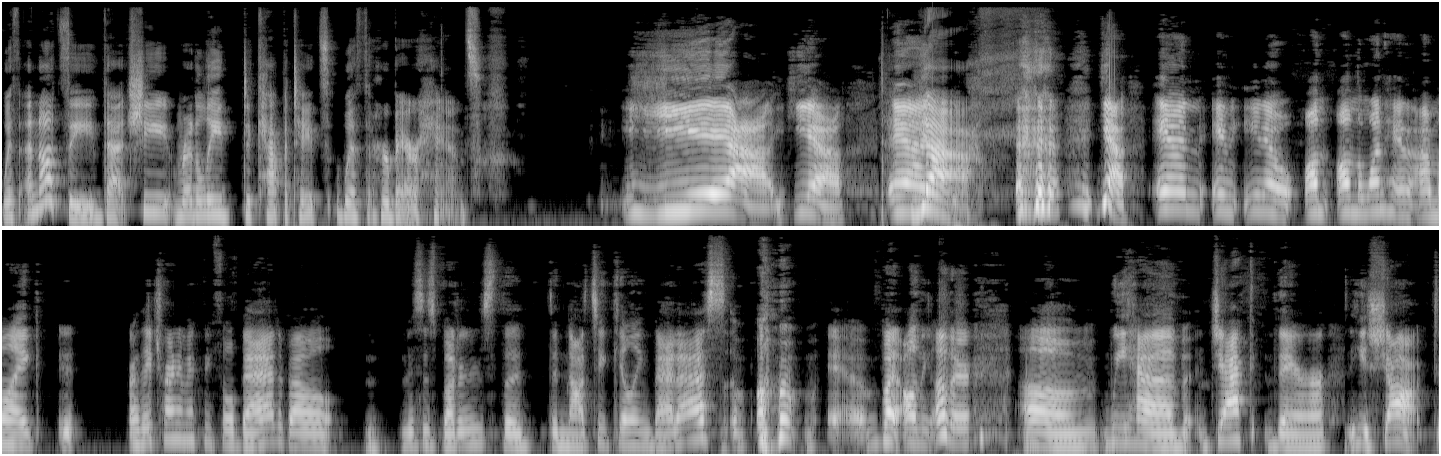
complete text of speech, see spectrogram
with a Nazi that she readily decapitates with her bare hands. Yeah, yeah. And yeah. yeah. And and you know, on on the one hand I'm like are they trying to make me feel bad about Mrs. Butters, the the Nazi killing badass? but on the other, um, we have Jack there. He's shocked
